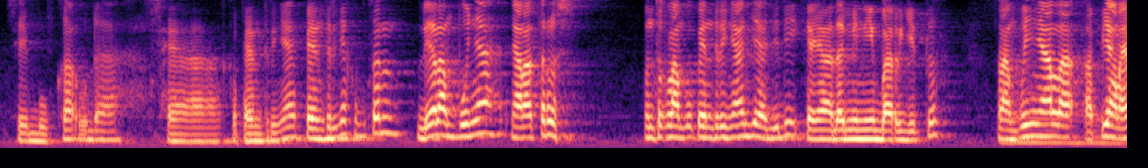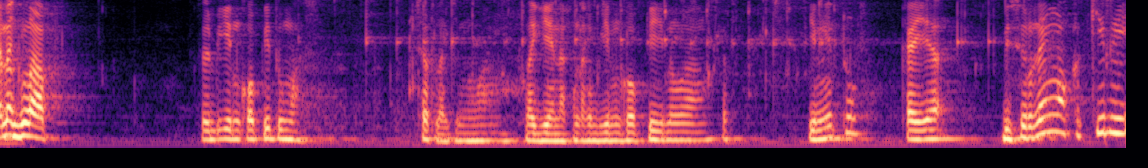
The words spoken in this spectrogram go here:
Saya buka udah. Saya ke pantry-nya. Pantry-nya kebetulan dia lampunya nyala terus. Untuk lampu pantry-nya aja. Jadi kayak ada minibar gitu. Lampunya nyala tapi yang lainnya gelap. Saya bikin kopi tuh mas set lagi nuang. Lagi enak-enak bikin kopi nuang set. ini tuh kayak disuruh nengok ke kiri.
